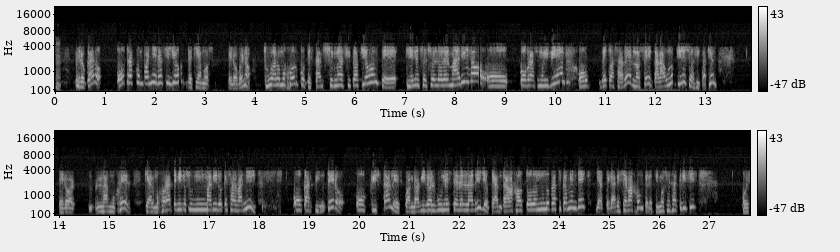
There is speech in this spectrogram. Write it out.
Hmm. Pero claro, otras compañeras y yo decíamos, pero bueno, tú a lo mejor porque estás en una situación que tienes el sueldo del marido o cobras muy bien o de a saber, no sé, cada uno tiene su situación. Pero la mujer que a lo mejor ha tenido un marido que es albañil o carpintero o cristales, cuando ha habido el boom este del ladrillo, que han trabajado todo el mundo prácticamente, y al pegar ese bajón, que decimos esa crisis, pues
